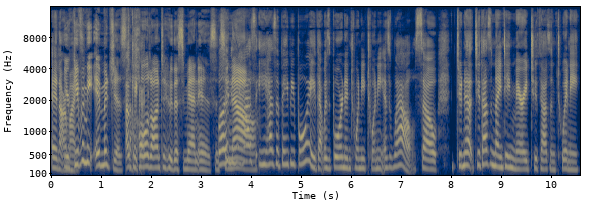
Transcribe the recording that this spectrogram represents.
in our You're minds. giving me images to Okay, good. hold on to who this man is. And well, so and now he has he has a baby boy that was born in 2020 as well. So, two- 2019 married, 2020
